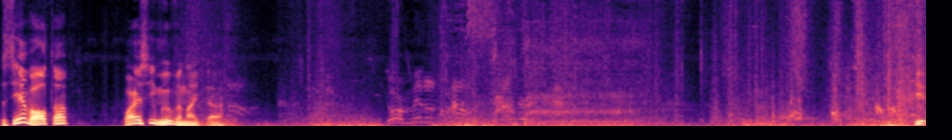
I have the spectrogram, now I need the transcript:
Does he have ult up? Why is he moving like that? You,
